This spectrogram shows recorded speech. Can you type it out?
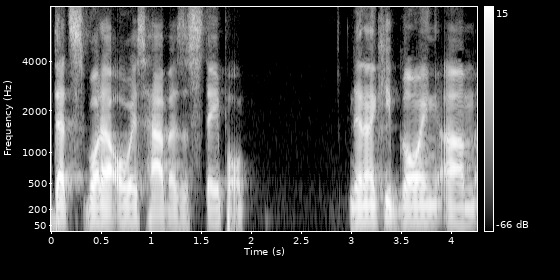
That's what I always have as a staple. Then I keep going um,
